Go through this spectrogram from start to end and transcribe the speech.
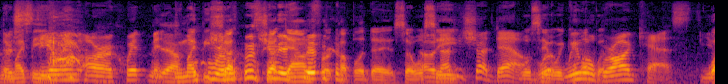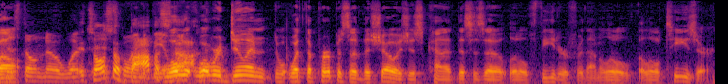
They're might be stealing our equipment. Yeah. we might be We're shut shut the down for a couple of days. So we'll oh, not see. shut down. we'll see what we come will up with. broadcast. You Well, just don't know what. it's also going to Baba be Stock. What, we- what we're doing, what the purpose of the show is, just kind of this is a little feeder for them, a little a little teaser,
